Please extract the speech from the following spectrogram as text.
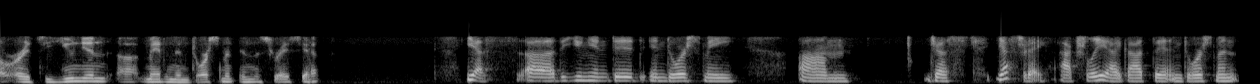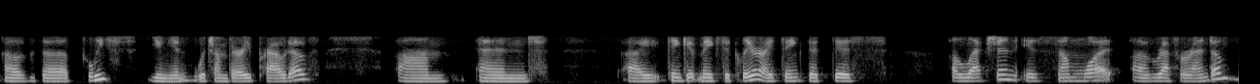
or its union uh, made an endorsement in this race yet? Yes, uh, the union did endorse me. Um, just yesterday, actually, I got the endorsement of the police union, which I'm very proud of. Um, and I think it makes it clear. I think that this election is somewhat a referendum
